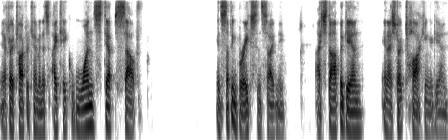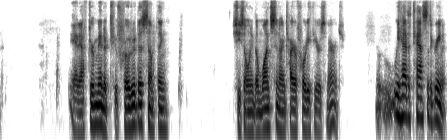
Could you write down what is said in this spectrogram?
After I talk for 10 minutes, I take one step south and something breaks inside me. I stop again and I start talking again. And after a minute or two, Frodo does something she's only done once in our entire 40 years of marriage. We had a tacit agreement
